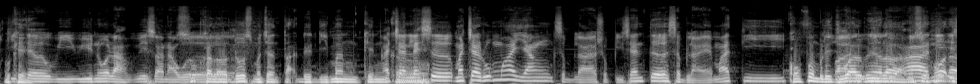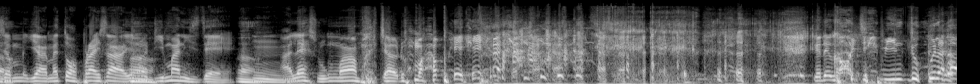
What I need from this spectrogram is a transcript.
Okay. Kita we we know lah based on our So kalau those macam tak ada demand Mungkin macam kau lesser macam rumah yang sebelah shopping center, sebelah MRT. Confirm boleh jual punya lah Ah, Masih ni is lah a, yeah, matter of price lah. You Ah. know demand is there. Ah. Hmm. Unless rumah macam rumah apa? Kena kunci pintu lah.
